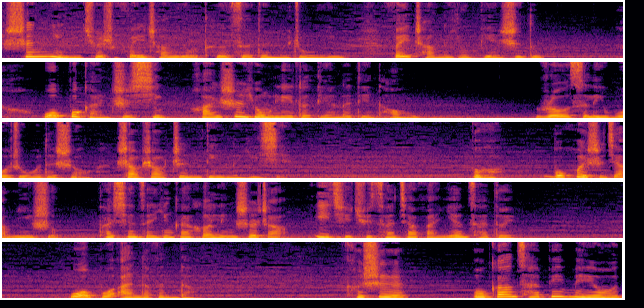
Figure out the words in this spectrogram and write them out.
声音却是非常有特色的女中音，非常的有辨识度。我不敢置信，还是用力的点了点头。Rose 里握住我的手，稍稍镇定了一些。不，不会是蒋秘书，他现在应该和林社长一起去参加晚宴才对。我不安的问道。可是，我刚才并没有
